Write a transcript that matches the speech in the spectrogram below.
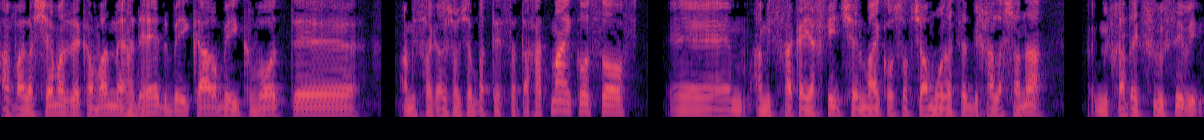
אבל השם הזה כמובן מהדהד, בעיקר בעקבות uh, המשחק הראשון של Bethesda תחת מייקרוסופט, uh, המשחק היחיד של מייקרוסופט שאמור לצאת בכלל השנה. מבחינת האקסקלוסיבים.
